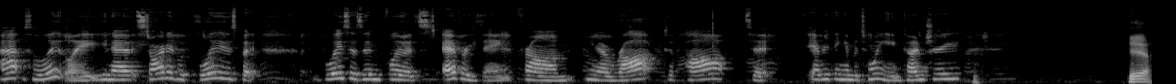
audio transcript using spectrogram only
Absolutely. You know, it started with blues, but blues has influenced everything from you know rock to pop to everything in between, country. Yeah.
